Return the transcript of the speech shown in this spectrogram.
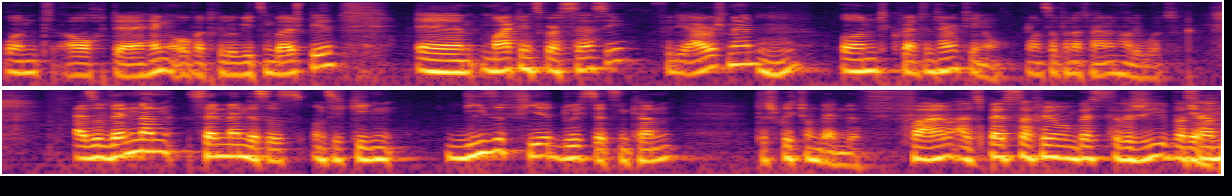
und auch der Hangover-Trilogie zum Beispiel, ähm, Martin Scorsese für The Irishman und Quentin Tarantino, Once Upon a Time in Hollywood. Also wenn man Sam Mendes ist und sich gegen diese vier durchsetzen kann, das spricht schon Bände. Vor allem als bester Film und beste Regie, was ja, Ja.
